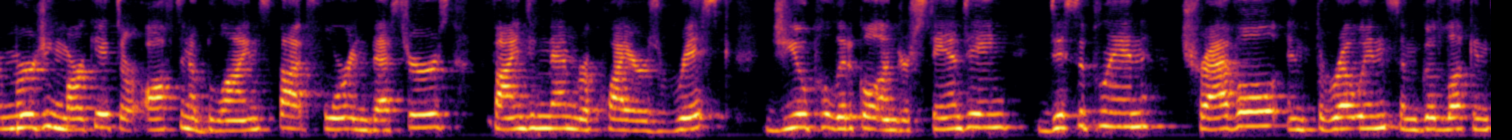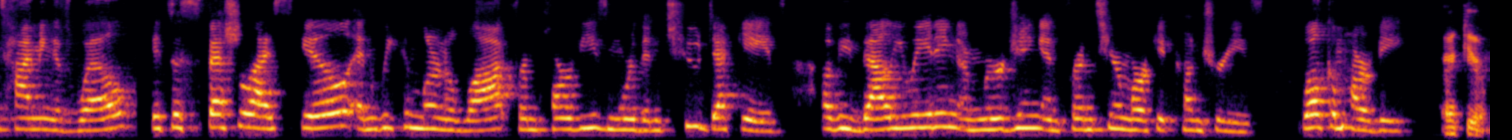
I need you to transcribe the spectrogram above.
Emerging markets are often a blind spot for investors. Finding them requires risk, geopolitical understanding, discipline, travel, and throw in some good luck and timing as well. It's a specialized skill, and we can learn a lot from Harvey's more than two decades of evaluating emerging and frontier market countries. Welcome, Harvey. Thank you.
